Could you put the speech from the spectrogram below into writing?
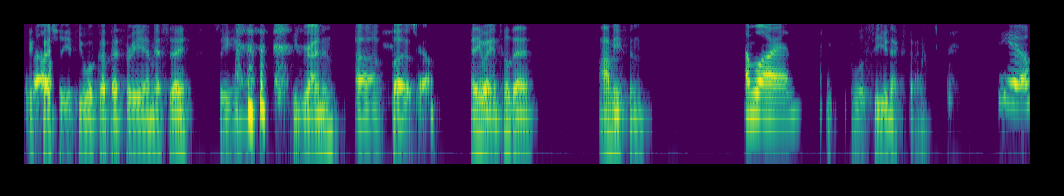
Well, especially if you woke up at 3 a.m. yesterday, so you can keep grinding. Uh, but anyway, until then, I'm Ethan. I'm Lauren. We'll see you next time. See you.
